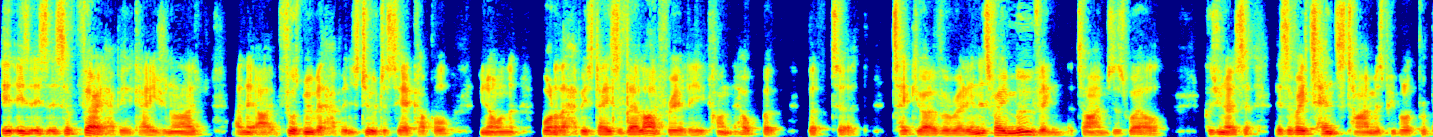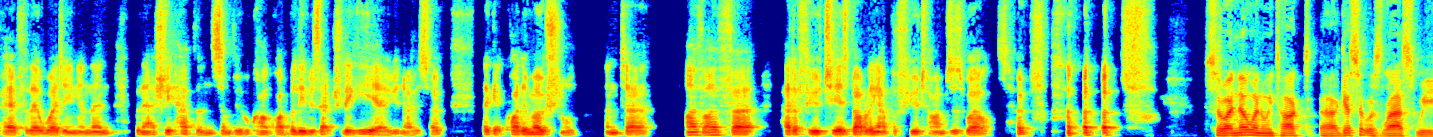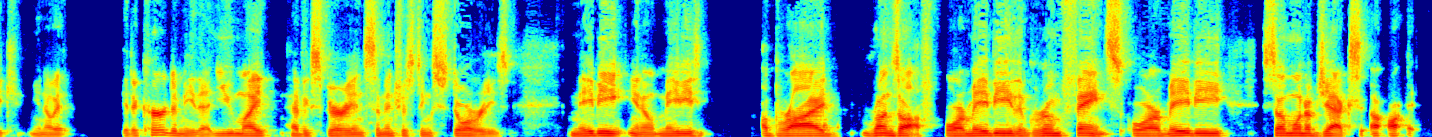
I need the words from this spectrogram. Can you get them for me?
it, it's, it's a very happy occasion, and I and it, it fills me with happiness too to see a couple, you know, on the, one of the happiest days of their life. Really, it can't help but but uh, take you over really, and it's very moving at times as well because you know it's a it's a very tense time as people are prepared for their wedding, and then when it actually happens, some people can't quite believe it's actually here, you know, so they get quite emotional. And uh, I've I've uh, had a few tears bubbling up a few times as well. So, so I know when we talked, uh, I guess it was last week. You know, it it occurred to me that you might have experienced some interesting stories. Maybe you know, maybe a bride runs off, or maybe the groom faints, or maybe someone objects.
